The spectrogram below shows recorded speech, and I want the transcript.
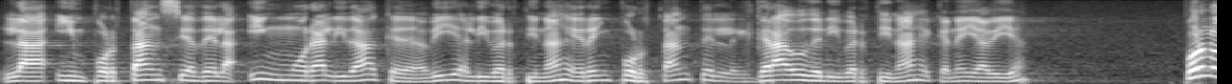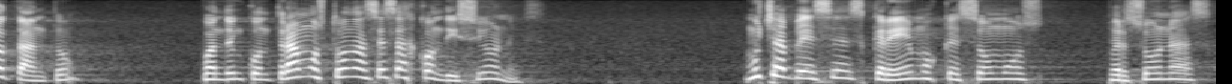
la importancia de la inmoralidad que había, libertinaje, era importante el grado de libertinaje que en ella había. Por lo tanto, cuando encontramos todas esas condiciones, muchas veces creemos que somos personas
